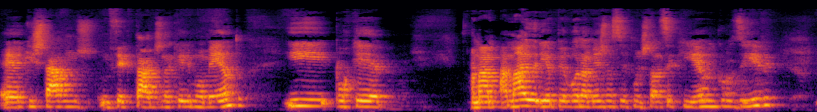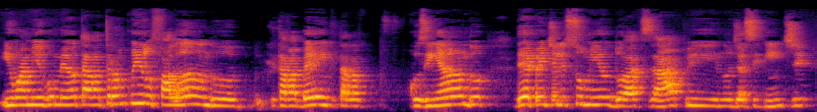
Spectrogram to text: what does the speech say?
é, que estávamos infectados naquele momento. E porque a, maioria pegou na mesma circunstância que eu, inclusive. E um amigo meu estava tranquilo, falando que estava bem, que estava cozinhando. De repente ele sumiu do WhatsApp e no dia seguinte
